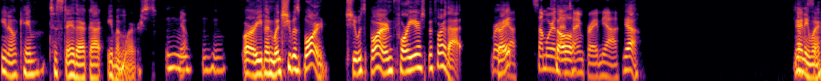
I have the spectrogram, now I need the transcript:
you know, came to stay there, got even Mhm. worse. Mhm, Yep. mhm. Or even when she was born. She was born four years before that. Right. Right? Yeah. Somewhere in that time frame, yeah. Yeah. Anyway,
